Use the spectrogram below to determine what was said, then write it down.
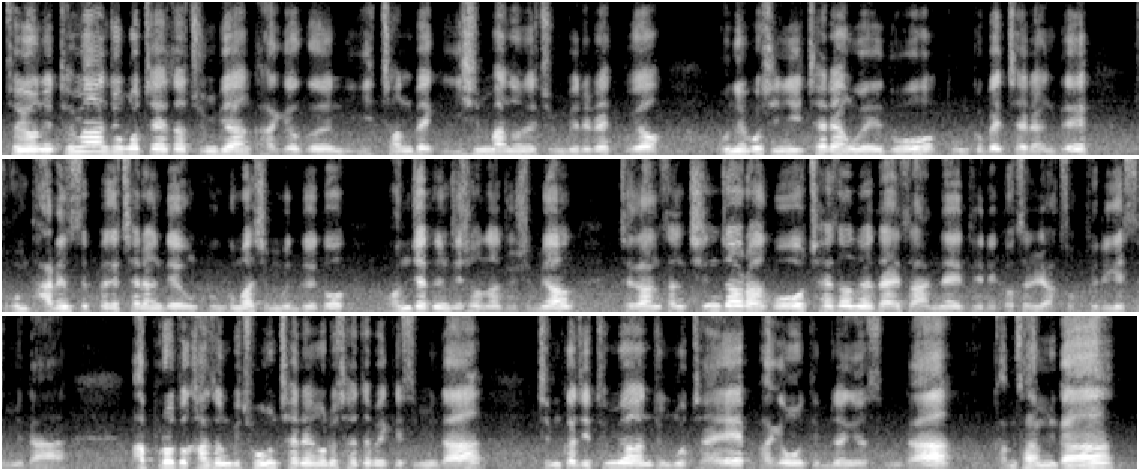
저희 오늘 투명한 중고차에서 준비한 가격은 2,120만 원에 준비를 했고요. 오늘 보신 이 차량 외에도 동급의 차량들 조금 다른 스펙의 차량 내용 궁금하신 분들도 언제든지 전화 주시면 제가 항상 친절하고 최선을 다해서 안내해 드릴 것을 약속드리겠습니다. 앞으로도 가성비 좋은 차량으로 찾아뵙겠습니다. 지금까지 투명한 중고차의 박영호 팀장이었습니다. 감사합니다.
